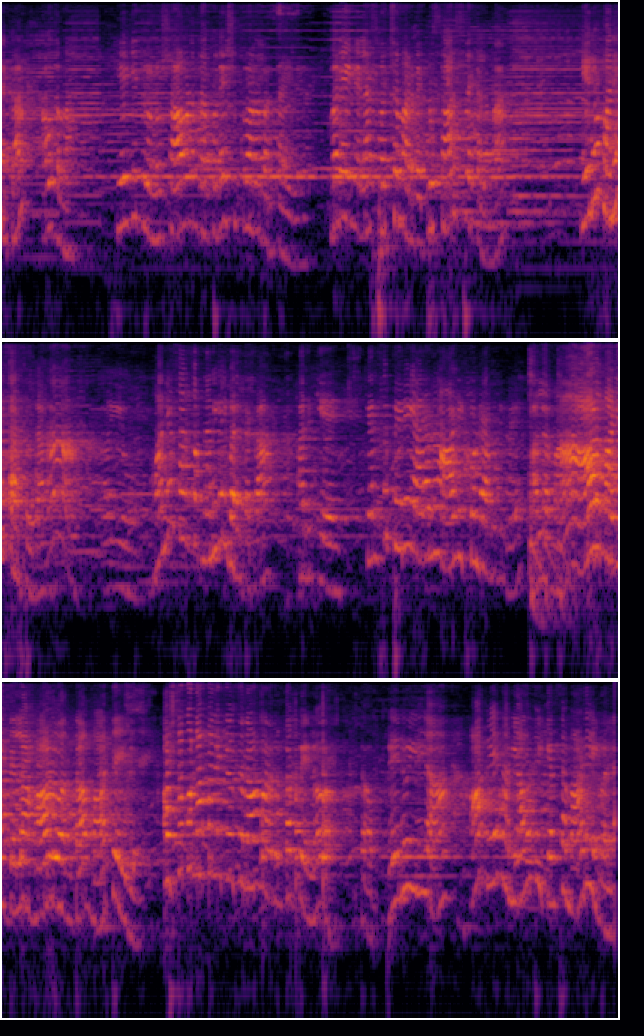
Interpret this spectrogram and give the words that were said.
ಏನಕ್ಕ ಹೌದಮ್ಮ. ಹೇಗಿದ್ರು ಶ್ರಾವಣದ ಕೊನೆ ಶುಕ್ರವಾರ ಬರ್ತಾ ಇದೆ. ಮನೆಯನ್ನೆಲ್ಲ ಸ್ವಚ್ಛ ಮಾಡ್ಬೇಕು ಸಾರಿಸ್ಬೇಕಲ್ಲಮ್ಮ? ಏನೋ ಮನೆ ಸಾರಿಸೋದ? ಅಯ್ಯೋ ಮನೆ ಸಾರ್ಸೋಕ್ ನನಗೆ ಬರುತ್ತಕ್ಕ? ಅದಕ್ಕೆ ಕೆಲಸ ಬೇರೆ ಯಾರನ್ನ ಆಳ್ ಇಟ್ಕೊಂಡ್ರೆ ಆಗೋದಿಲ್ವೇ ಅಲ್ಲಮ್ಮ ಹಾಳು ಮಾಡಿದ್ದೆಲ್ಲ ಹಾಳು ಅಂತ ಮಾತೇ ಇದೆ. ಅಷ್ಟಕ್ಕೂ ನಮ್ಮನೆ ಕೆಲಸ ನಾವು ಮಾಡಿದ್ರೆ ತಪ್ಪೇನು? ತಪ್ಪೇನೂ ಇಲ್ಲ. ಆದ್ರೆ ನಾನು ಯಾವತ್ತೂ ಈ ಕೆಲಸ ಮಾಡೇ ಇಲ್ವಲ್ಲ?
